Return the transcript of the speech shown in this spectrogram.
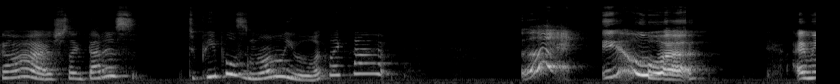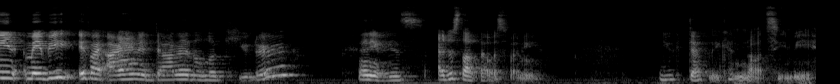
gosh, like that is do people's normally look like that? Ew. I mean, maybe if I iron it down, it'll look cuter. Anyways, I just thought that was funny. You definitely cannot see me.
